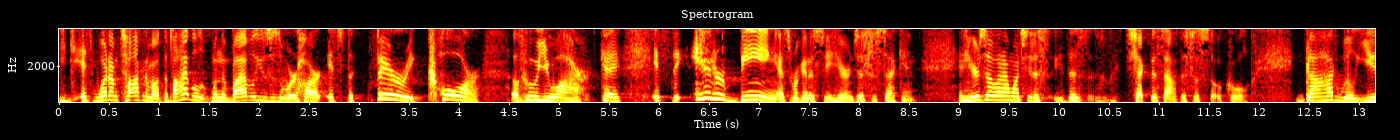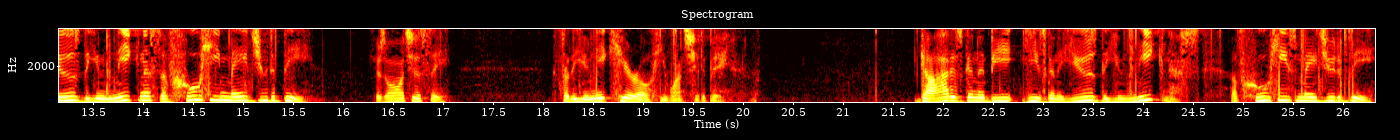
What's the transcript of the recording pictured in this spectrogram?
it, what I'm talking about, the Bible, when the Bible uses the word heart, it's the very core of who you are, okay? It's the inner being, as we're going to see here in just a second. And here's what I want you to see. This, check this out. This is so cool. God will use the uniqueness of who He made you to be. Here's what I want you to see for the unique hero He wants you to be. God is going to be, He's going to use the uniqueness of who He's made you to be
